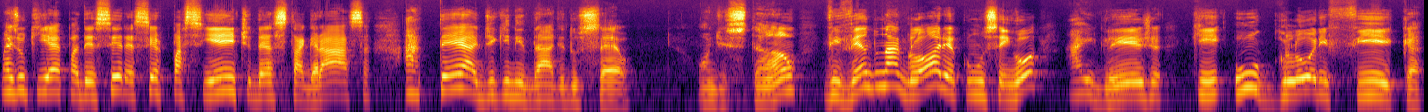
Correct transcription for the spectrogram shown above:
mas o que é padecer é ser paciente desta graça até a dignidade do céu, onde estão vivendo na glória com o Senhor, a igreja que o glorifica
